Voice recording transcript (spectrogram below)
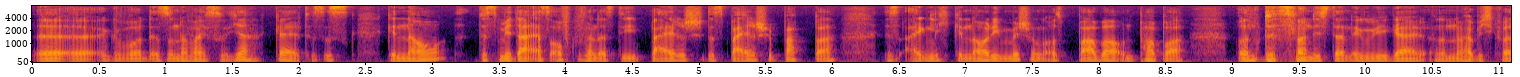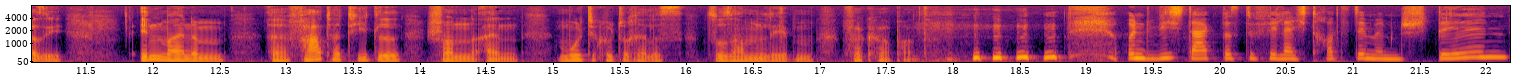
äh, äh, geworden ist. Und da war ich so, ja, geil. Das ist genau, das ist mir da erst aufgefallen, dass die bayerische, das bayerische Baba ist eigentlich genau die Mischung aus Baba und Papa. Und das fand ich dann irgendwie geil. Und dann habe ich quasi in meinem äh, Vatertitel schon ein multikulturelles Zusammenleben verkörpert. und wie stark bist du vielleicht trotzdem im Stillen?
